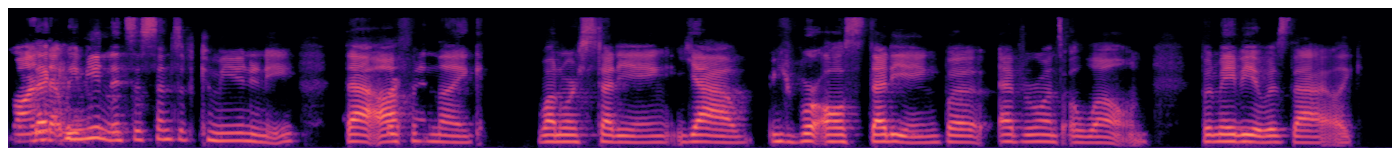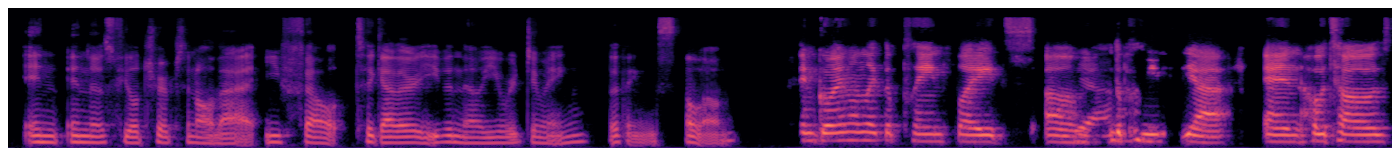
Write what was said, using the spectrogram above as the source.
bond that that we commun it's a sense of community that often like when we're studying yeah we- we're all studying but everyone's alone but maybe it was that like in in those field trips and all that you felt together even though you were doing the things alone and going on like the plane flights, um, yeah the plane, yeah, and hotels.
